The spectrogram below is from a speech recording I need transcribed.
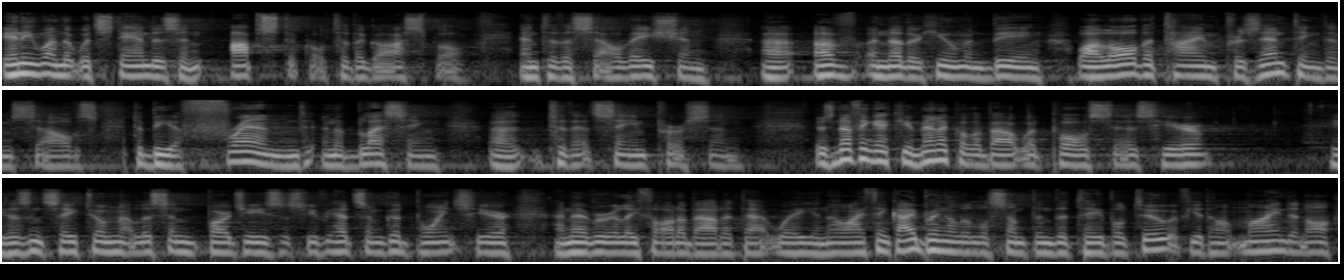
anyone that would stand as an obstacle to the gospel and to the salvation uh, of another human being, while all the time presenting themselves to be a friend and a blessing uh, to that same person. There's nothing ecumenical about what Paul says here. He doesn't say to him, Now listen, Bar Jesus, you've had some good points here. I never really thought about it that way. You know, I think I bring a little something to the table too, if you don't mind, and all.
